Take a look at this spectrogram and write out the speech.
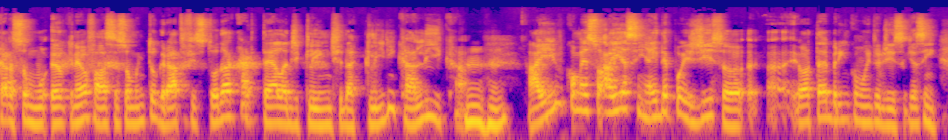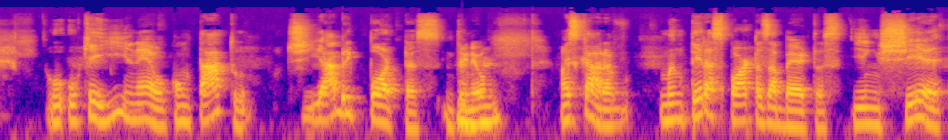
Cara, sou, eu que nem eu falo, assim, eu sou muito grato, fiz toda a cartela de cliente da clínica ali, cara. Uhum. Aí começou, aí assim, aí depois disso, eu, eu até brinco muito disso, que assim, o, o QI, né, o contato te abre portas, entendeu? Uhum. Mas, cara, manter as portas abertas e encher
